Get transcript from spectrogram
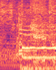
Yes.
